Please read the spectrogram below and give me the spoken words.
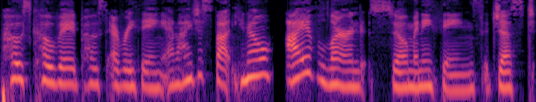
post COVID, post everything. And I just thought, you know, I have learned so many things just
